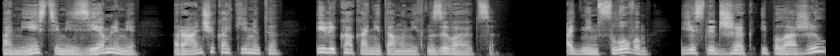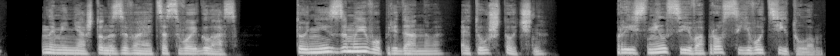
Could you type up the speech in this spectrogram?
поместьями, землями, ранчо какими-то или как они там у них называются. Одним словом, если Джек и положил на меня, что называется, свой глаз, то не из-за моего приданного, это уж точно. Прояснился и вопрос с его титулом.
